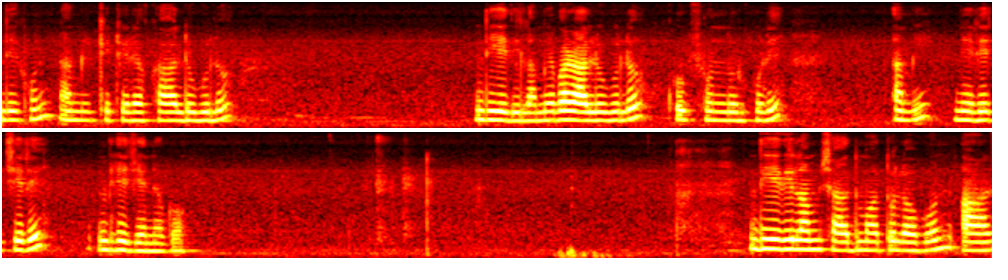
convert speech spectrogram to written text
দেখুন, আমি কেটে রাখা আলুগুলো দিয়ে দিলাম। এবার আলুগুলো খুব সুন্দর করে আমি নেড়ে চেড়ে ভেজে নেব। দিয়ে দিলাম স্বাদ মতো লবণ আর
